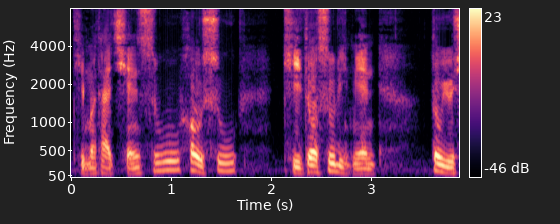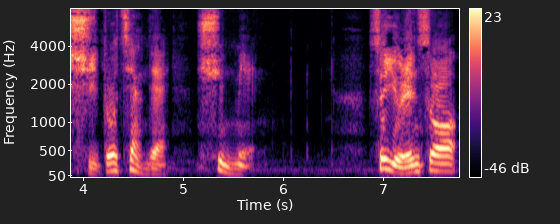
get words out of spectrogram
提摩太前书、后书、提多书里面都有许多这样的训勉。所以有人说，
